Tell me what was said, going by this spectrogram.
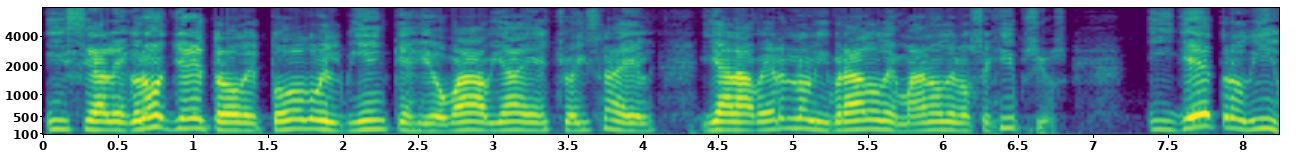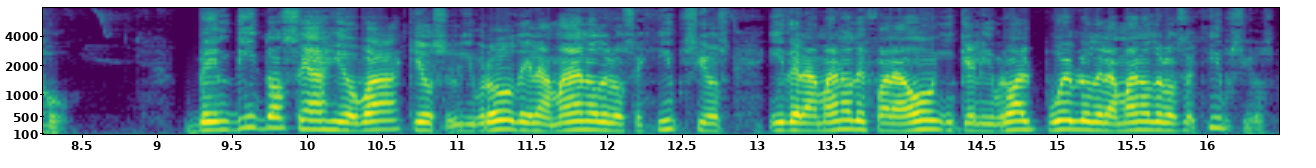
Y se alegró Yetro de todo el bien que Jehová había hecho a Israel y al haberlo librado de mano de los egipcios. Y Yetro dijo, Bendito sea Jehová que os libró de la mano de los egipcios y de la mano de Faraón y que libró al pueblo de la mano de los egipcios.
